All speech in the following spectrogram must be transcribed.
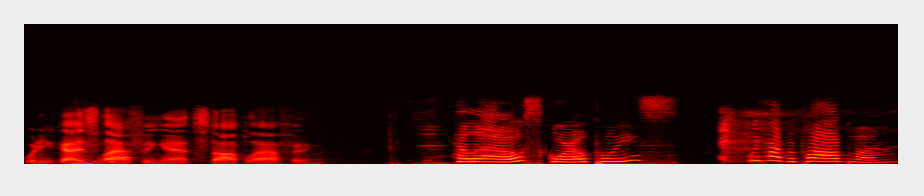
What are you guys laughing at? Stop laughing. Hello, squirrel police. We have a problem.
